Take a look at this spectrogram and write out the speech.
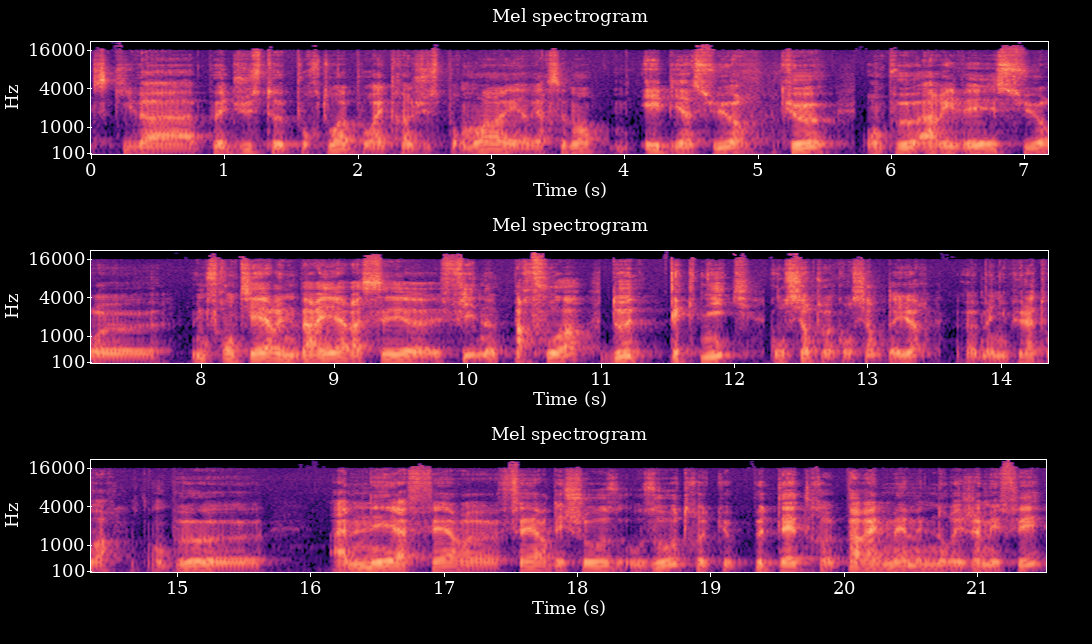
Ce qui va peut être juste pour toi pour être injuste pour moi et inversement. Et bien sûr que on peut arriver sur euh, une frontière, une barrière assez euh, fine, parfois, de techniques, conscientes ou inconscientes d'ailleurs, euh, manipulatoires. On peut amener à faire, faire des choses aux autres que peut-être par elles-mêmes elles n'auraient jamais fait,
